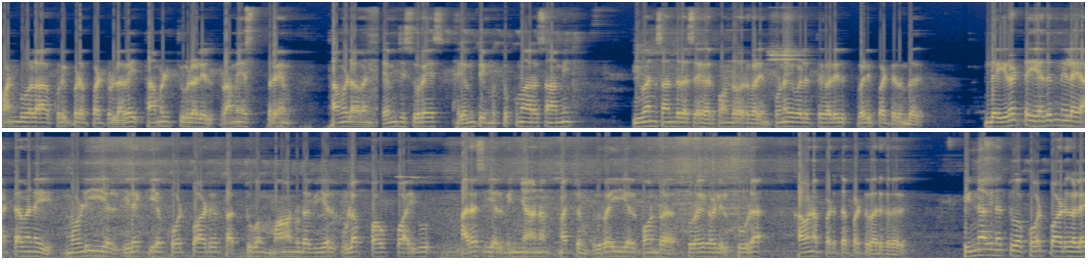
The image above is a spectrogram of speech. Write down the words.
பண்புகளாக குறிப்பிடப்பட்டுள்ளவை தமிழ்ச் சூழலில் ரமேஷ் பிரேம் தமிழவன் எம்ஜி சுரேஷ் எம்டி முத்துக்குமாரசாமி யுவன் சந்திரசேகர் போன்றவர்களின் புனைவெழுத்துகளில் வெளிப்பட்டிருந்தது. இந்த இரட்டை எதிர்நிலை அட்டவணை மொழியியல் இலக்கிய கோட்பாடு தத்துவம் மானுடவியல் உளப்பகுப்பாய்வு அரசியல் விஞ்ஞானம் மற்றும் இறையியல் போன்ற துறைகளில் கூட கவனப்படுத்தப்பட்டு வருகிறது. பின்னவீனத்துவ கோட்பாடுகளை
